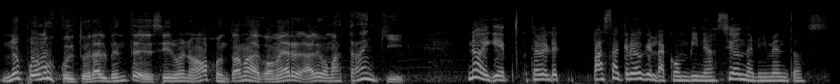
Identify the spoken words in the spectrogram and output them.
no podemos culturalmente decir, bueno, vamos a juntarnos a comer algo más tranqui. No, y que también pasa creo que la combinación de alimentos.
